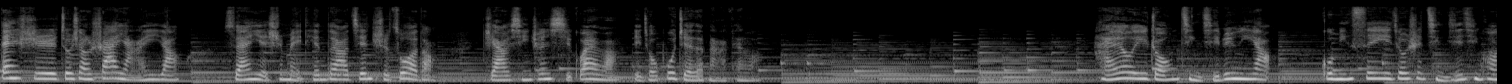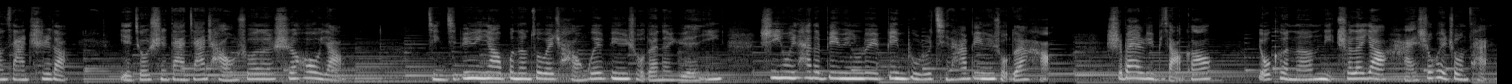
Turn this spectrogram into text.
但是就像刷牙一样。虽然也是每天都要坚持做的，只要形成习惯了，也就不觉得麻烦了。还有一种紧急避孕药，顾名思义就是紧急情况下吃的，也就是大家常说的事后药。紧急避孕药不能作为常规避孕手段的原因，是因为它的避孕率并不如其他避孕手段好，失败率比较高，有可能你吃了药还是会中彩。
